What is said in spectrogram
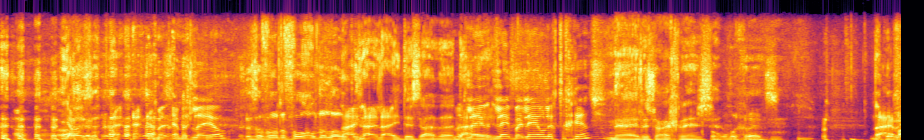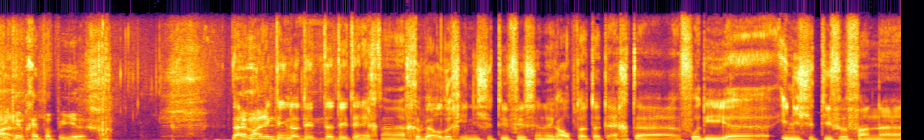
Ja. En, en met, en met Leo? Dat is dan voor de volgende Nee, loting. nee, nee. Dus, dan, eh, Met nee. Leo, Le- bij Leo ligt de grens? Nee, er zijn grenzen. Ondergrens. Nee, ik, heb, maar- ik heb geen papieren. Nee, maar ik denk dat dit, dat dit echt een eh, geweldig initiatief is. En ik hoop dat het echt eh, voor die eh, initiatieven van, eh,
